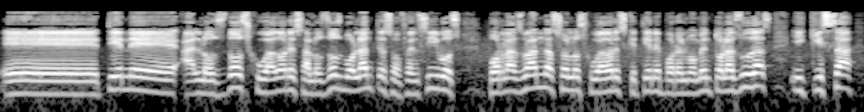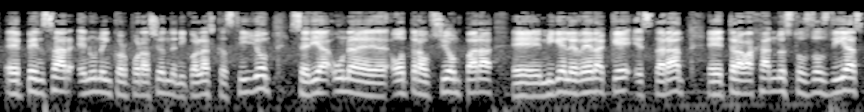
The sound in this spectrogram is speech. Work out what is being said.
eh, tiene a los dos jugadores, a los dos volantes ofensivos por las bandas, son los jugadores que tiene por el momento las dudas y quizá eh, pensar en una incorporación de Nicolás Castillo sería una eh, otra opción para eh, Miguel Herrera que estará trabajando estos dos días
